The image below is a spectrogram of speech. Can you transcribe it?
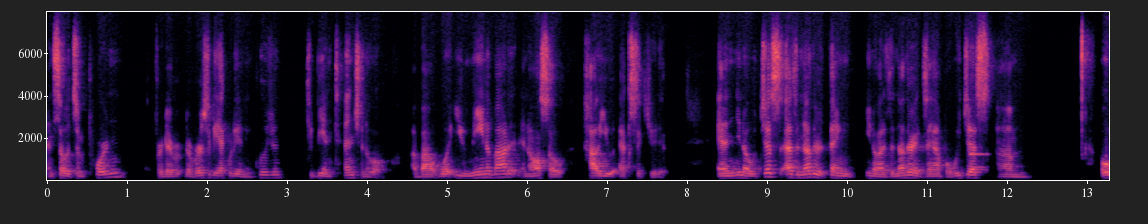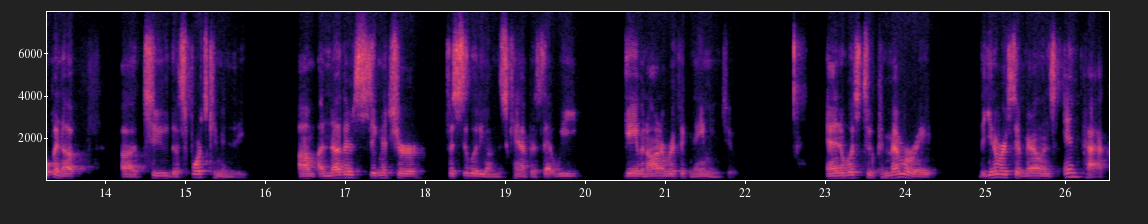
And so it's important for diversity, equity, and inclusion to be intentional about what you mean about it and also how you execute it. And you know, just as another thing, you know, as another example, we just um, open up uh, to the sports community um, another signature facility on this campus that we gave an honorific naming to. And it was to commemorate the University of Maryland's impact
